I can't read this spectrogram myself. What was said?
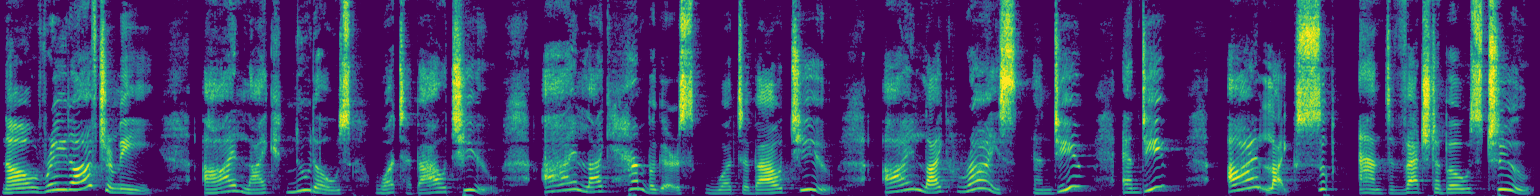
Now read after me. I like noodles. What about you? I like hamburgers. What about you? I like rice. And you? And you? I like soup and vegetables too.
